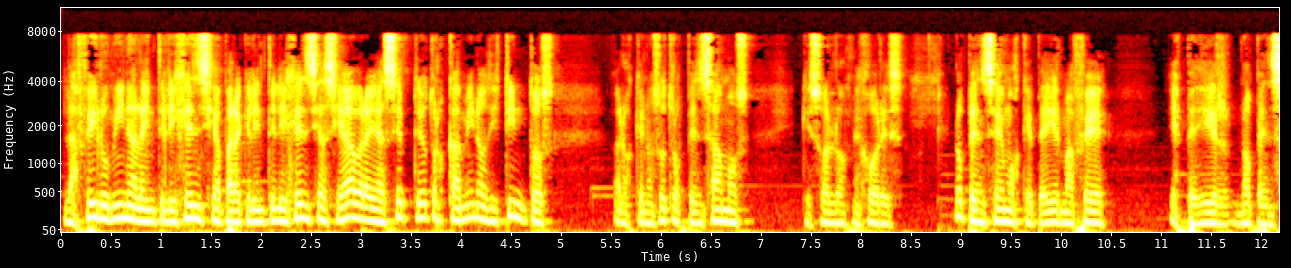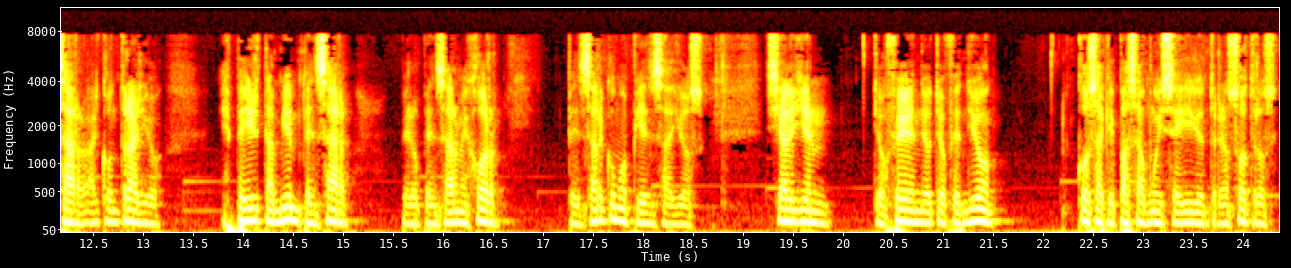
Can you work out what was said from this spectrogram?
La fe ilumina la inteligencia para que la inteligencia se abra y acepte otros caminos distintos a los que nosotros pensamos que son los mejores. No pensemos que pedir más fe es pedir no pensar, al contrario, es pedir también pensar, pero pensar mejor, pensar como piensa Dios. Si alguien te ofende o te ofendió, cosa que pasa muy seguido entre nosotros,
